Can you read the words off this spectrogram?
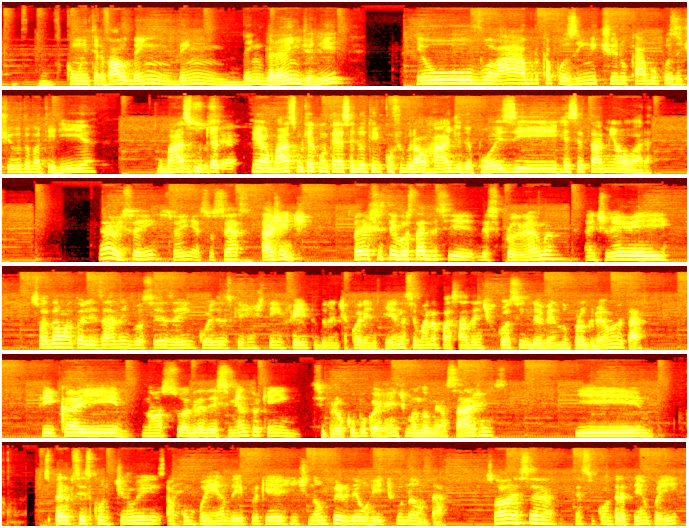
com um intervalo bem, bem, bem grande ali, eu vou lá, abro o capozinho, tiro o cabo positivo da bateria, o máximo, que, é, o máximo que acontece é eu tenho que configurar o rádio depois e resetar a minha hora. Não, isso aí, isso aí, é sucesso, tá, gente? Espero que vocês tenham gostado desse, desse programa. A gente veio aí só dar uma atualizada em vocês aí, em coisas que a gente tem feito durante a quarentena. Semana passada a gente ficou assim devendo o programa, tá? Fica aí nosso agradecimento a quem se preocupa com a gente, mandou mensagens. E Espero que vocês continuem acompanhando aí, porque a gente não perdeu o ritmo não, tá? Só essa, esse contratempo aí,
